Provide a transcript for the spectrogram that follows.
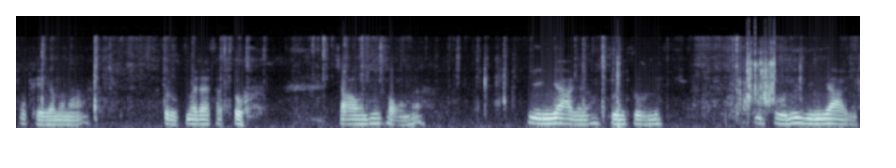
โอเคกันมานะ สรุปไม่ได้สักตัวเจ้าวันที่สองนะยิงยากเลยนะศูนย์ศูนย์นี่ศูนย์ศูนย์นี่ยิงยากอีก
